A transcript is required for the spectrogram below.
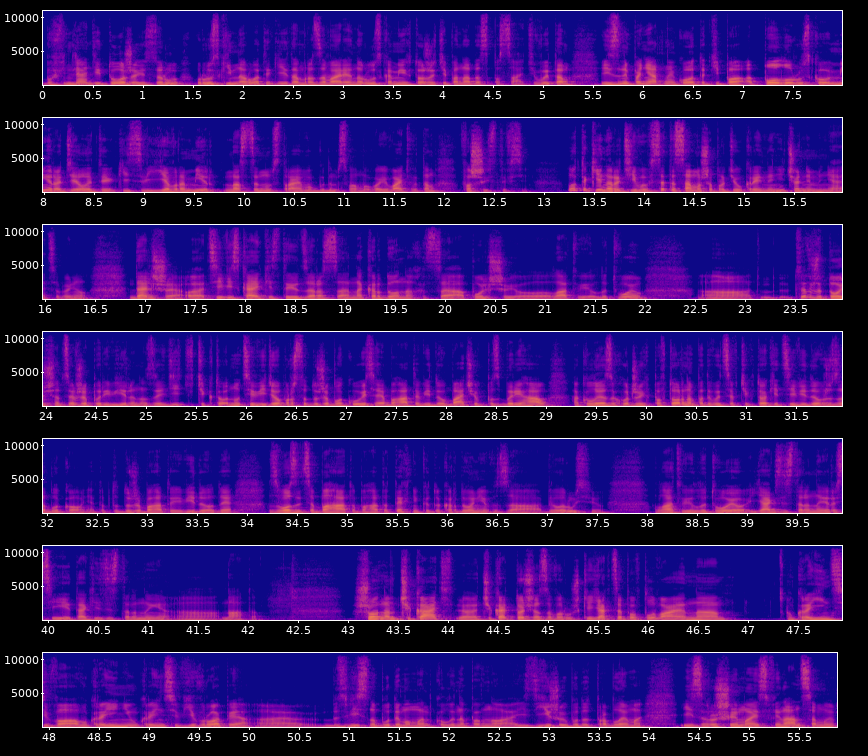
бо в Фінляндії теж є ру- русський народ, який там розмовляє на русском, їх теж типа надо спасати. Ви там із непонятного якого-то типа полуруського міра делаєте якийсь свій євромір, нас це не встрає, будемо з вами воювати, ви там фашисти всі. Ну, такі наративи. Все те саме, що проти України. Нічого не міняється. Понял? Далі, ці війська, які стають зараз е, на кордонах з е, Польщею, Латвією, Литвою. Це вже точно, це вже перевірено. Зайдіть в TikTok. Ну, ці відео просто дуже блокуються. Я багато відео бачив, позберігав. А коли я заходжу їх повторно, подивитися в TikTok, ці відео вже заблоковані. Тобто дуже багато є відео, де звозиться багато-багато техніки до кордонів за Білорусію, Латвією, Литвою, як зі сторони Росії, так і зі сторони а, НАТО. Що нам чекати? Е, Чекати точно заворушки. Як це повпливає на українців в Україні, українців в Європі? Е, Звісно, буде момент, коли, напевно, і з їжею будуть проблеми, і з грошима, і з фінансами.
